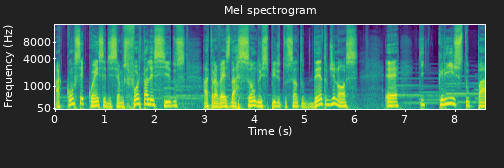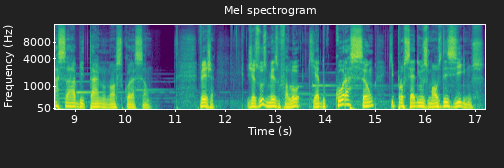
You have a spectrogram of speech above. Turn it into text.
A consequência de sermos fortalecidos através da ação do Espírito Santo dentro de nós é que Cristo passa a habitar no nosso coração. Veja, Jesus mesmo falou que é do coração que procedem os maus desígnios,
